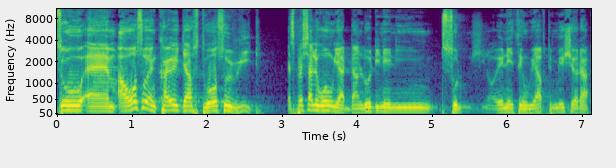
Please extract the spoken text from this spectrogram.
So um, I also encourage us to also read, especially when we are downloading any solution or anything. We have to make sure that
